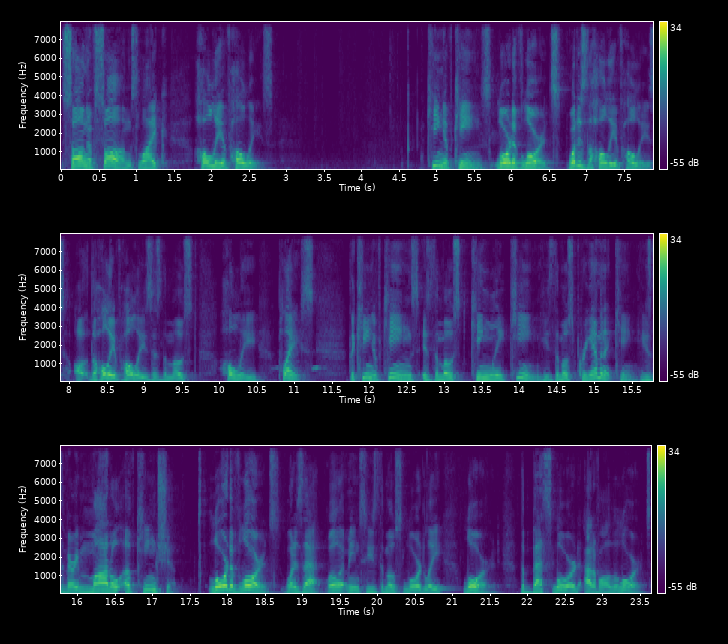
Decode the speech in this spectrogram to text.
Song of Songs, like Holy of Holies, King of Kings, Lord of Lords. What is the Holy of Holies? Uh, the Holy of Holies is the most holy place. The King of Kings is the most kingly king. He's the most preeminent king. He's the very model of kingship. Lord of Lords, what is that? Well, it means he's the most lordly Lord the best Lord out of all the Lords.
